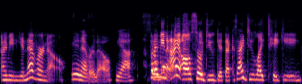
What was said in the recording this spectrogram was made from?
I mean, you never know. You never know. Yeah. But so I mean, I also do get that because I do like taking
